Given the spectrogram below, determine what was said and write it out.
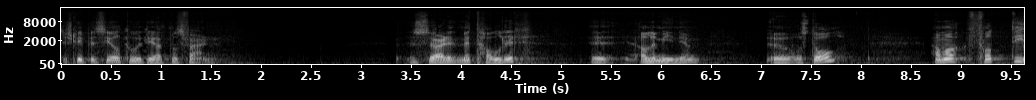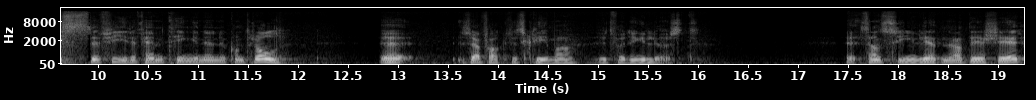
slippe CO2 ut i atmosfæren. Så er det metaller, eh, aluminium eh, og stål. Har man fått disse fire-fem tingene under kontroll, eh, så er faktisk klimautfordringen løst. Eh, sannsynligheten for at det skjer,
